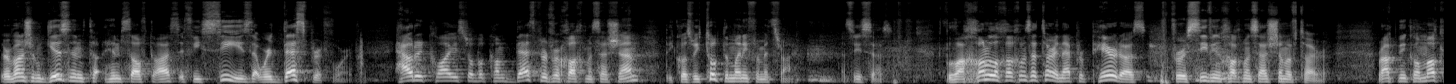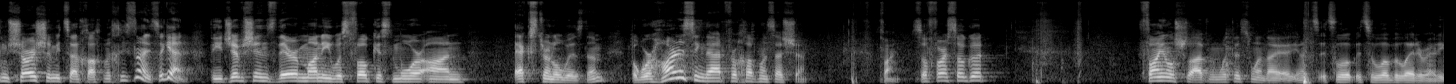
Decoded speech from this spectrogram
The Rabban Hashem gives him to, himself to us if he sees that we're desperate for it. How did Klal Yisrael become desperate for Chachmas Hashem? Because we took the money from Mitzrayim. That's what he says. And that prepared us for receiving Chachmas Hashem of Torah. Again, the Egyptians, their money was focused more on external wisdom, but we're harnessing that for Chachmas Hashem. Fine. So far, so good. Final shlav, and with this one, I, you know, it's, it's, a little, it's a little bit later already.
